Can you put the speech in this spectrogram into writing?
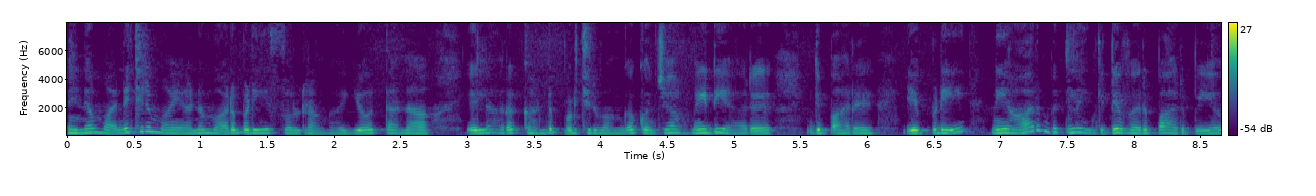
என்ன மன்னிச்சிருமாயான்னு மறுபடியும் சொல்கிறாங்க ஐயோ தானா எல்லாரும் கண்டுபிடிச்சிருவாங்க. கொஞ்சம் அமைதியாரு இங்கே பாரு. எப்படி? நீ ஆரம்பத்தில் என்கிட்ட வெறுப்பாக இருப்பியோ?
